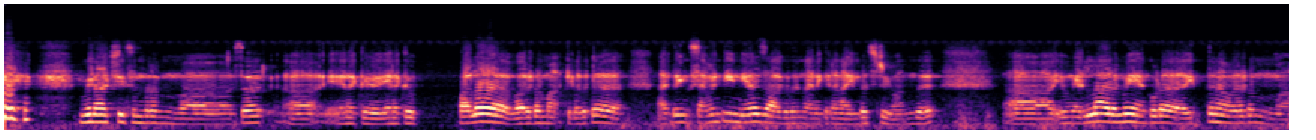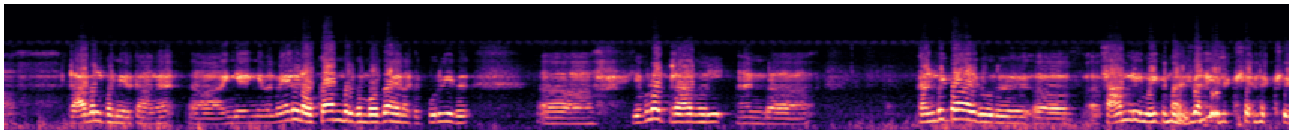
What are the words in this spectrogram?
மீனாட்சி சுந்தரம் சார் எனக்கு எனக்கு பல வருடமா கிட்டத்தட்ட ஐ திங்க் செவன்டீன் இயர்ஸ் ஆகுதுன்னு நினைக்கிறேன் நான் இண்டஸ்ட்ரி வந்து. இவங்க எல்லாருமே என் கூட இத்தனை வருடம் ட்ராவல் பண்ணியிருக்காங்க. இங்கே இங்கே இந்த மேடையில் உட்கார்ந்துருக்கும் போது தான் எனக்கு புரியுது. எவ்வளோ ட்ராவல் அண்ட் கண்டிப்பா இது ஒரு ஃபேமிலி மீட் மாதிரி தான் இருக்கு எனக்கு.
